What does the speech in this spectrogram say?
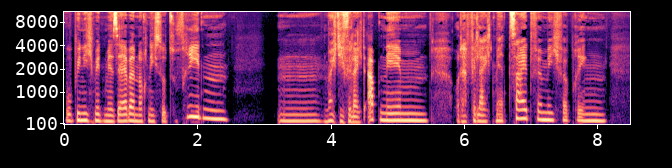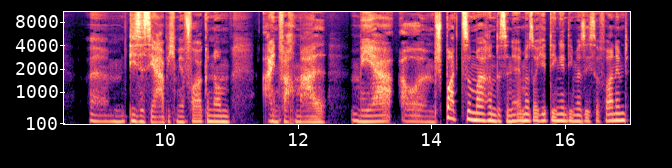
Wo bin ich mit mir selber noch nicht so zufrieden? Hm, möchte ich vielleicht abnehmen oder vielleicht mehr Zeit für mich verbringen? Ähm, dieses Jahr habe ich mir vorgenommen, einfach mal mehr ähm, Sport zu machen. Das sind ja immer solche Dinge, die man sich so vornimmt.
